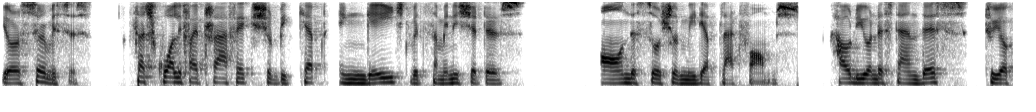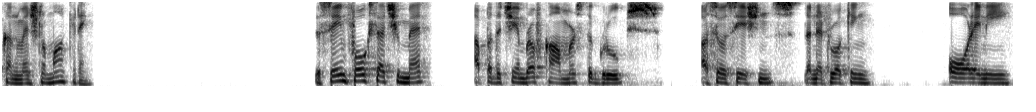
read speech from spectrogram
your services. Such qualified traffic should be kept engaged with some initiatives on the social media platforms. How do you understand this to your conventional marketing? The same folks that you met up at the Chamber of Commerce, the groups, associations, the networking, or any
